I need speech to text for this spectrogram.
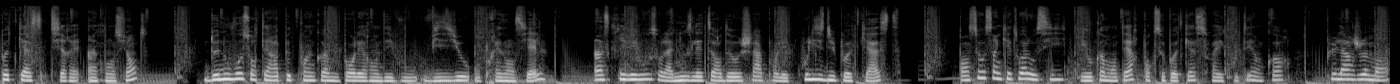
podcast-inconsciente. De nouveau sur thérapeute.com pour les rendez-vous visio ou présentiels. Inscrivez-vous sur la newsletter de Ocha pour les coulisses du podcast. Pensez aux 5 étoiles aussi et aux commentaires pour que ce podcast soit écouté encore plus largement.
